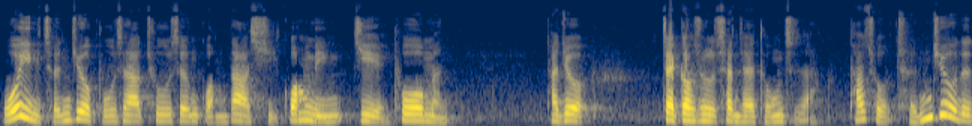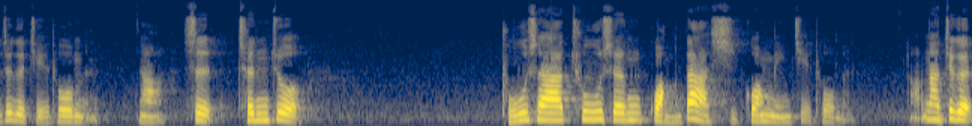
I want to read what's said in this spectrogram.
我已成就菩萨出生广大喜光明解脱门。”他就再告诉善财童子啊，他所成就的这个解脱门啊，是称作菩萨出生广大喜光明解脱门。啊，那这个。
